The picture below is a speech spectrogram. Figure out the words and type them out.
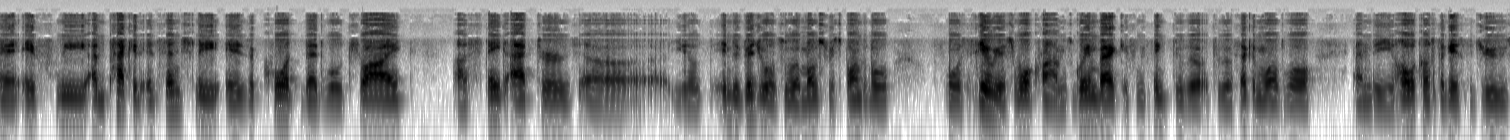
Uh, if we unpack it, essentially is a court that will try uh, state actors, uh, you know, individuals who are most responsible for serious war crimes. Going back, if we think to the to the Second World War and the Holocaust against the Jews,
